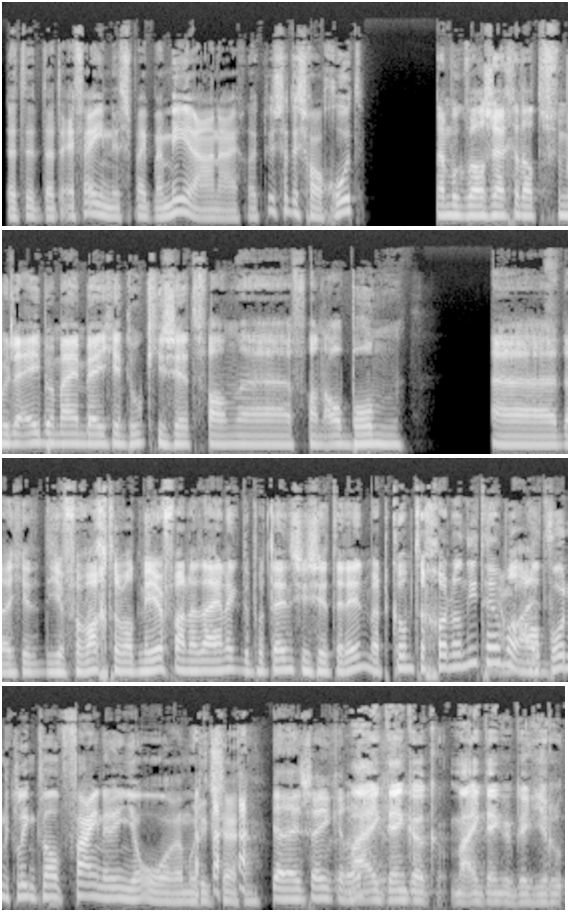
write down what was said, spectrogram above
Dat, dat F1 spreekt mij meer aan eigenlijk. Dus dat is gewoon goed. Dan moet ik wel zeggen dat de Formule E bij mij een beetje in het hoekje zit van, uh, van Albon uh, dat je, je verwacht er wat meer van uiteindelijk. De potentie zit erin, maar het komt er gewoon nog niet helemaal ja, uit. Albon klinkt wel fijner in je oren, moet ik zeggen. ja, nee, zeker. Maar ik, denk ook, maar ik denk ook dat Jeroen,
